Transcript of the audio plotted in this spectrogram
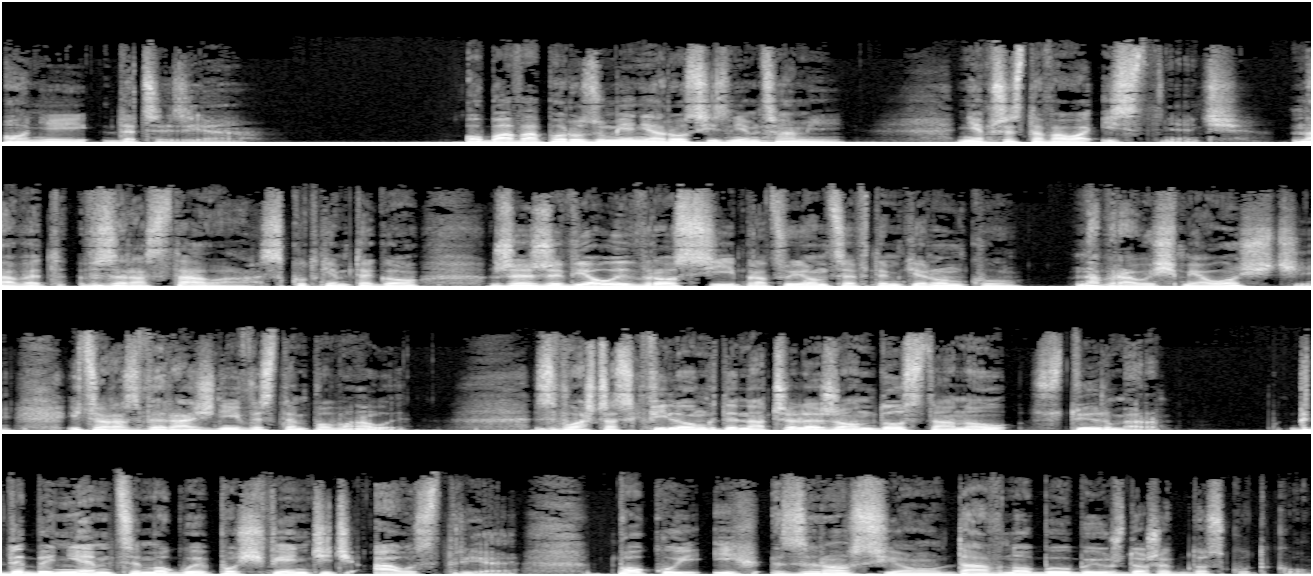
o niej decyzję. Obawa porozumienia Rosji z Niemcami nie przestawała istnieć, nawet wzrastała skutkiem tego, że żywioły w Rosji pracujące w tym kierunku nabrały śmiałości i coraz wyraźniej występowały, zwłaszcza z chwilą, gdy na czele rządu stanął Stürmer. Gdyby Niemcy mogły poświęcić Austrię, pokój ich z Rosją dawno byłby już doszedł do skutku.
